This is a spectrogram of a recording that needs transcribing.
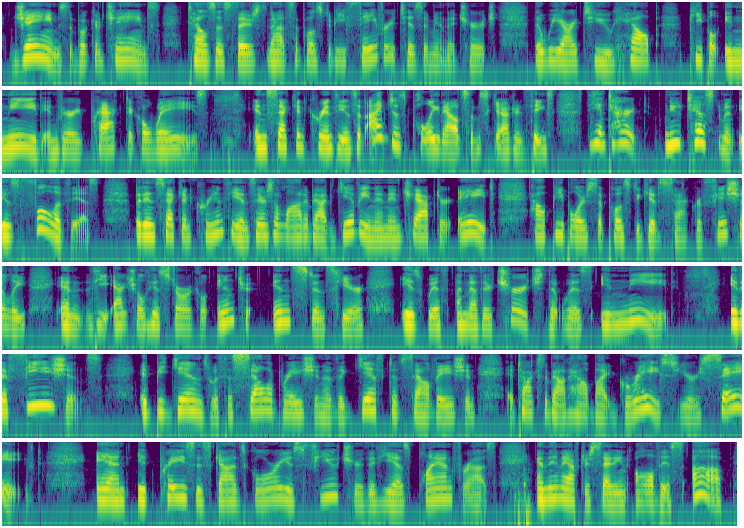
James, the book of James, tells us there's not supposed to be favoritism in the church, that we are to help people in need in very practical ways. In Second Corinthians, and I'm just pulling out some scattered things, the entire New Testament is full of this. But in Second Corinthians, there's a lot about giving, and in chapter 8, how people are supposed to give sacrificially. And the actual historical instance here is with another church that was in need. In Ephesians, it begins with the celebration of the gift of salvation. It talks about how by grace you're saved, and it praises God's glorious future that He has planned for us. And then, after setting all this up,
